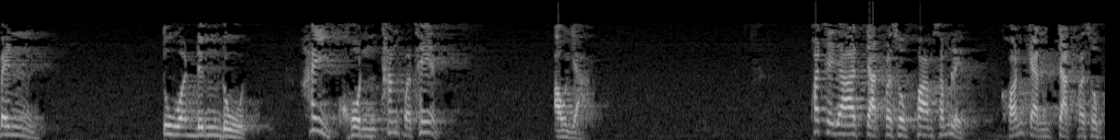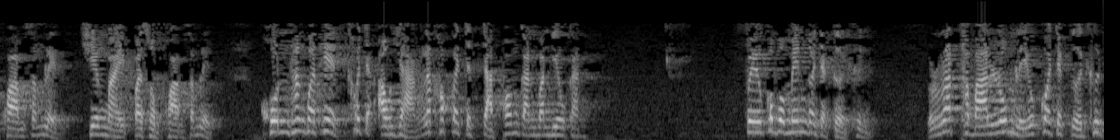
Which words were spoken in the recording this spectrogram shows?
เป็นตัวดึงดูดให้คนทั้งประเทศเอาอย่าง พัทยาจัดประสบความสำเร็จ ขอนแก่นจัดประสบความสำเร็จ เชียงใหม่ประสบความสำเร็จ คนทั้งประเทศเขาจะเอาอย่างแล้วเขาก็จะจัดพร้อมกันวันเดียวกัน เฟลก็โมเมนต์ก็จะเกิดขึ้น รัฐบาลล้มเหลวก็จะเกิดขึ้น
